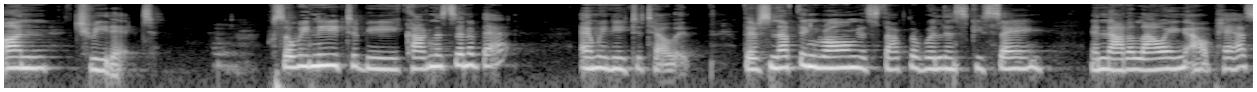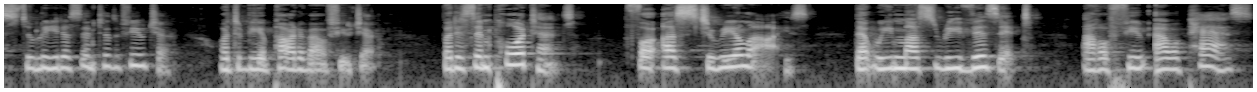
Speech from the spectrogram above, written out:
Untreated. So we need to be cognizant of that and we need to tell it. There's nothing wrong, as Dr. Walensky's saying, in not allowing our past to lead us into the future or to be a part of our future. But it's important for us to realize that we must revisit our, our past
